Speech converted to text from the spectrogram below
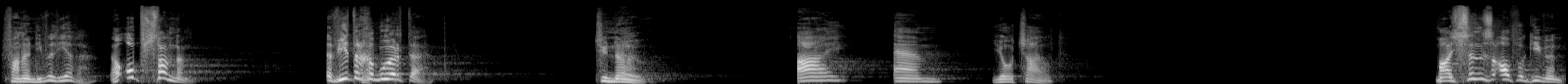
van 'n nuwe lewe, 'n opstanding, 'n wedergeboorte. To know I am your child. My sins are forgiven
